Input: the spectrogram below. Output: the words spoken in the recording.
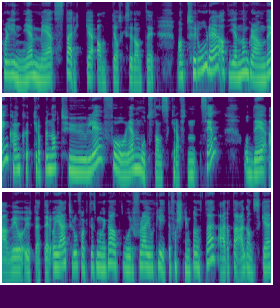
på linje med sterke antioksidanter. Man tror det at gjennom grounding kan kroppen naturlig få igjen motstandskraften sin og det er vi jo ute etter. Og jeg tror faktisk, Monica, at hvorfor det er gjort lite forskning på dette, er at det er ganske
